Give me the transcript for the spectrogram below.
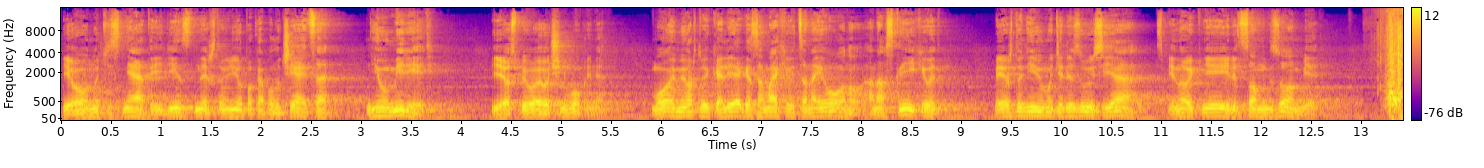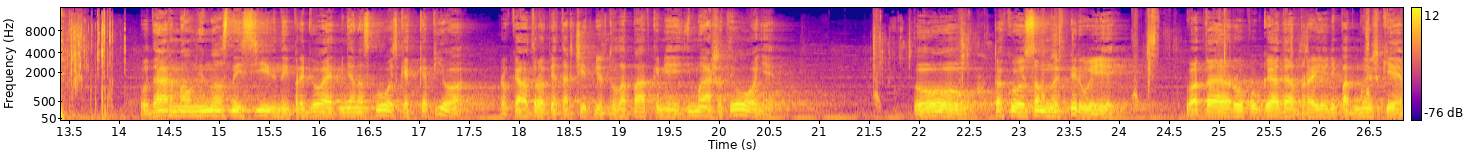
Иону теснят, и единственное, что у нее пока получается – не умереть. Я успеваю очень вовремя. Мой мертвый коллега замахивается на Иону, она вскрикивает. Между ними материализуюсь я, спиной к ней и лицом к зомби. Удар молниеносный сильный пробивает меня насквозь, как копье. Рука утропия торчит между лопатками и машет Ионе. О, такое со мной впервые. Хватаю руку гада в районе подмышки,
